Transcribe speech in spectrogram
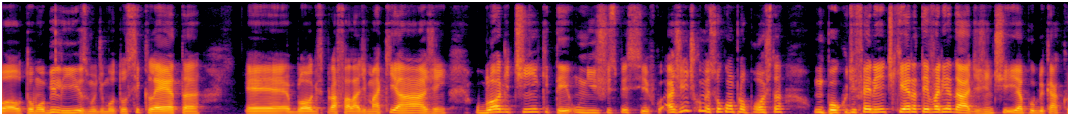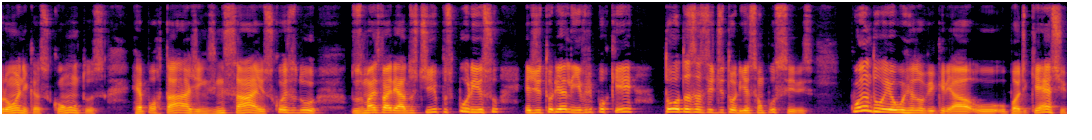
automobilismo, de motocicleta, é, blogs para falar de maquiagem. O blog tinha que ter um nicho específico. A gente começou com uma proposta um pouco diferente, que era ter variedade. A gente ia publicar crônicas, contos, reportagens, ensaios, coisas do, dos mais variados tipos, por isso, editoria livre, porque todas as editorias são possíveis. Quando eu resolvi criar o, o podcast,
